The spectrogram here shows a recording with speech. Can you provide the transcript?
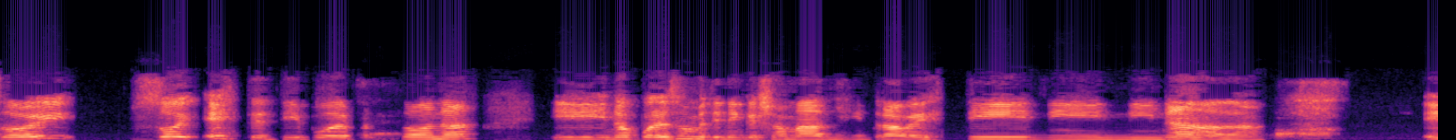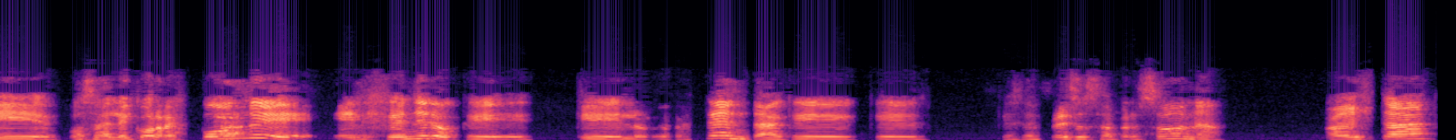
Soy, soy este tipo de persona y no por eso me tienen que llamar ni travesti ni, ni nada. Eh, o sea, le corresponde el género que, que lo representa, que, que, se expresa esa persona. Ahí está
